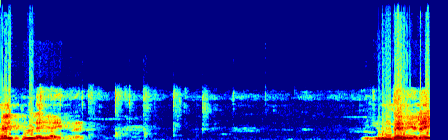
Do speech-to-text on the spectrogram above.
கைக்குள்ளே ஆகிறார் இந்த நிலை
